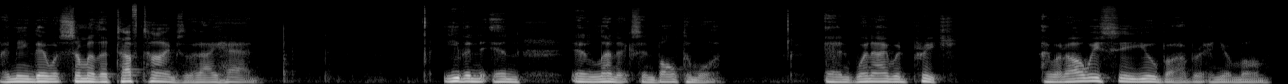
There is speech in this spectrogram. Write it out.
I mean, there were some of the tough times that I had, even in, in Lenox, in Baltimore. And when I would preach, I would always see you, Barbara, and your mom,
